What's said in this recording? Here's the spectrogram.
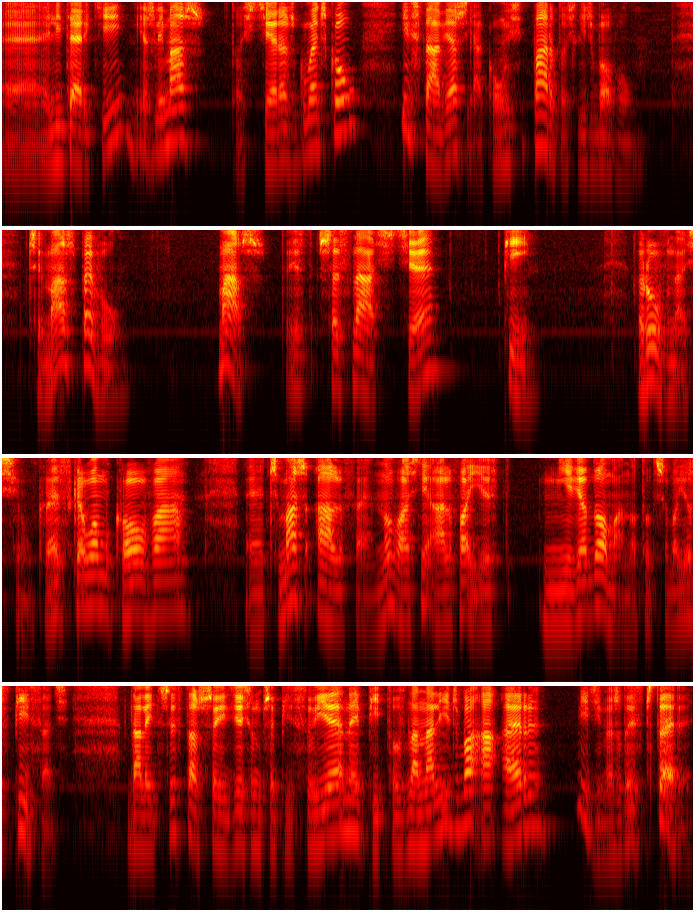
e, literki. Jeżeli masz, to ścierasz gumeczką i wstawiasz jakąś wartość liczbową. Czy masz PW? Masz. To jest 16 pi. Równa się kreska łamkowa. E, czy masz alfę? No właśnie, alfa jest niewiadoma, no to trzeba ją spisać. Dalej 360 przepisujemy, pi to znana liczba, a r widzimy, że to jest 4,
